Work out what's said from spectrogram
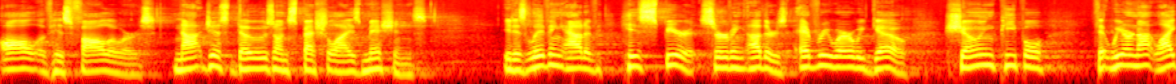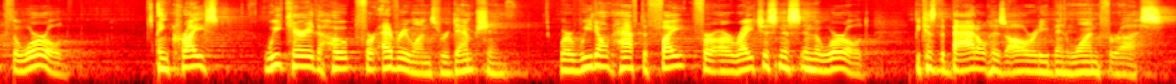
all of his followers, not just those on specialized missions. It is living out of his spirit, serving others everywhere we go, showing people that we are not like the world. In Christ, we carry the hope for everyone's redemption, where we don't have to fight for our righteousness in the world because the battle has already been won for us.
